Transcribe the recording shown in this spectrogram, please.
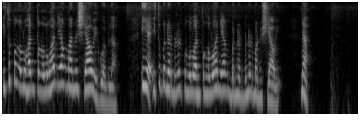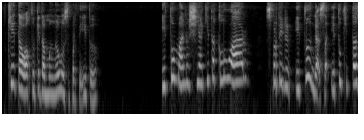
Itu pengeluhan-pengeluhan yang manusiawi gue bilang. Iya itu benar-benar pengeluhan-pengeluhan yang benar-benar manusiawi. Nah kita waktu kita mengeluh seperti itu itu manusia kita keluar. Seperti itu enggak itu kita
